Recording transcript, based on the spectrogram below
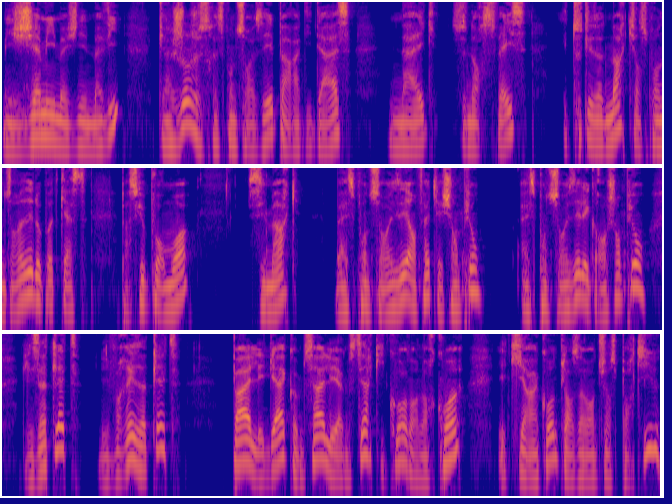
mais jamais imaginé de ma vie, qu'un jour je serais sponsorisé par Adidas, Nike, The North Face et toutes les autres marques qui ont sponsorisé le podcast. Parce que pour moi, ces marques, bah, sponsorisaient en fait les champions. Elles sponsorisaient les grands champions, les athlètes, les vrais athlètes pas les gars comme ça, les hamsters qui courent dans leur coin et qui racontent leurs aventures sportives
